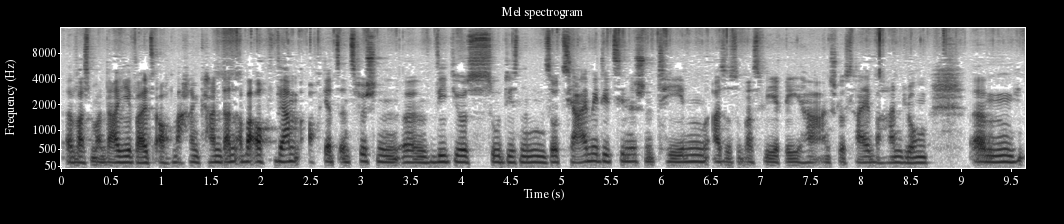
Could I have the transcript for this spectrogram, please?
äh, was man da jeweils auch machen kann. Dann aber auch, wir haben auch jetzt inzwischen äh, Videos zu diesen sozialmedizinischen Themen, also sowas wie Reha, Anschlussheilbehandlung, ähm,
